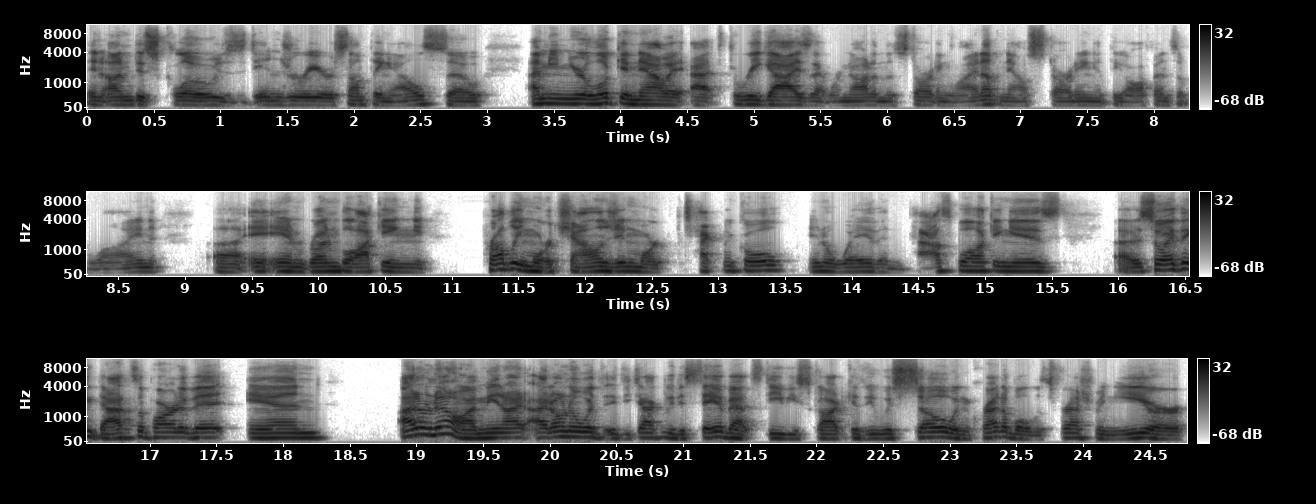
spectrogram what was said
an undisclosed injury or something else. So, I mean, you're looking now at, at three guys that were not in the starting lineup now starting at the offensive line uh, and, and run blocking probably more challenging, more technical in a way than pass blocking is. Uh, so I think that's a part of it. And I don't know. I mean, I, I don't know what exactly to say about Stevie Scott because he was so incredible his freshman year.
